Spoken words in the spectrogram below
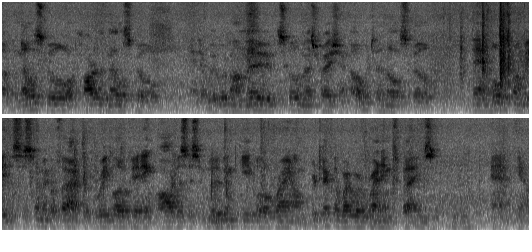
of the middle school or part of the middle school, and that we were going to move the school administration over to the middle school, then what was going to be the systemic effect of relocating offices and moving people around, particularly where we're renting space? And, you know,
